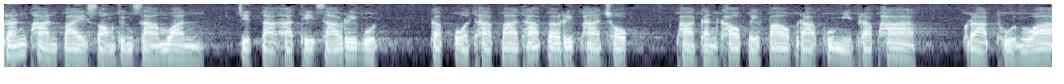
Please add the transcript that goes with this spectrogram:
ครั้นผ่านไปสองถึงสามวัน จิตตหัตถิสารีบุตร กับโปธปาทปริภาชก พากันเข้าไปเฝ้าพระผู้มีพระภาค กราบทูลว่า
